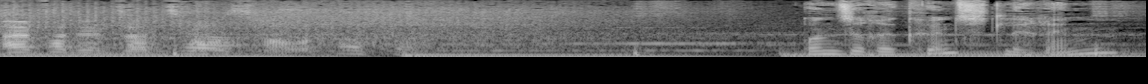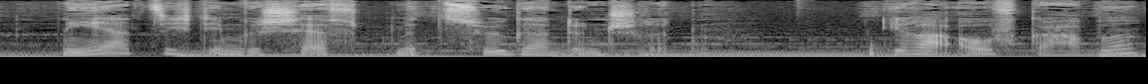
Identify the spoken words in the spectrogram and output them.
einfach den Satz raushauen. Unsere Künstlerin nähert sich dem Geschäft mit zögernden Schritten. Ihre Aufgabe,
